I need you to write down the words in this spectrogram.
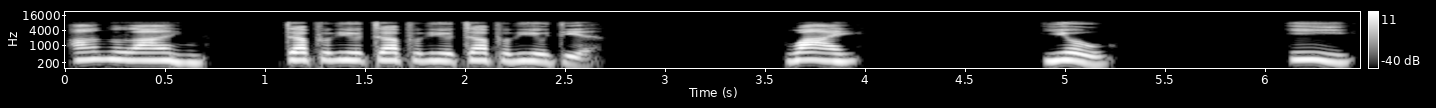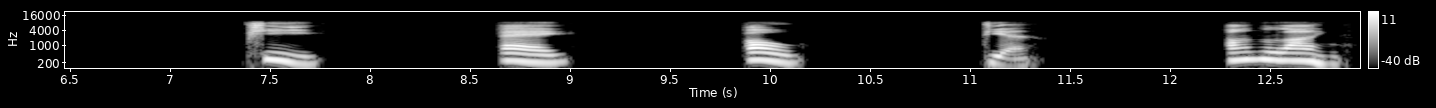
online w w w 点 y u e p a o 点 online。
